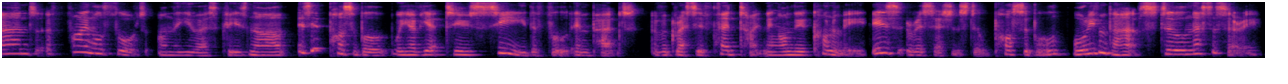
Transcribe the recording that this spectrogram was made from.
And a final thought on the US, please, Niall. Is it possible we have yet to see the full impact of aggressive Fed tightening on the economy? Is a recession still possible, or even perhaps still necessary?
